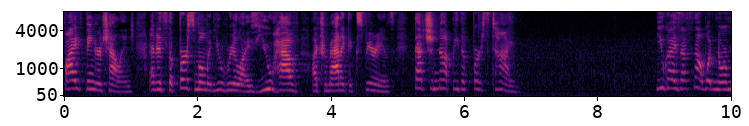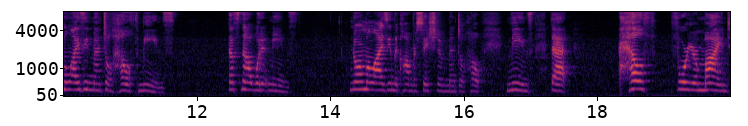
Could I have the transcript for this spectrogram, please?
five finger challenge and it's the first moment you realize you have a traumatic experience, that should not be the first time. You guys, that's not what normalizing mental health means. That's not what it means. Normalizing the conversation of mental health means that health for your mind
